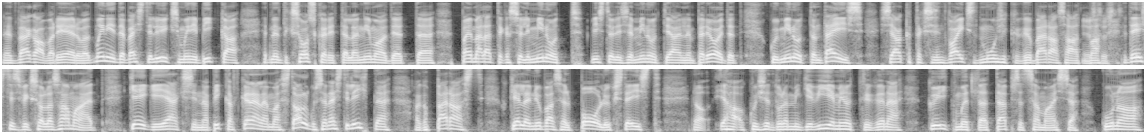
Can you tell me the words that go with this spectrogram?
need väga varieeruvad, mõni teeb hästi lühikese, mõni pika, et näiteks Oscaritel on niimoodi, et äh, ma ei mäleta, kas see oli minut, vist oli see minutiajaline periood, et kui minut on täis, siis hakatakse sind vaikselt muusikaga juba ära saatma. et Eestis võiks olla sama, et keegi ei jääks sinna pikalt kõnelema, sest algus on hästi lihtne, aga pärast, kell on juba seal pool üksteist, no ja kui siin tuleb mingi viieminutiline kõne, kõik mõtlevad täpselt sama asja, kuna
